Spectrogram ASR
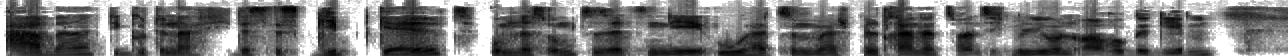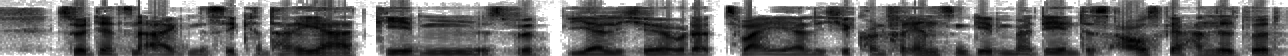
Aber die gute Nachricht ist, es gibt Geld, um das umzusetzen. Die EU hat zum Beispiel 320 Millionen Euro gegeben. Es wird jetzt ein eigenes Sekretariat geben. Es wird jährliche oder zweijährliche Konferenzen geben, bei denen das ausgehandelt wird.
